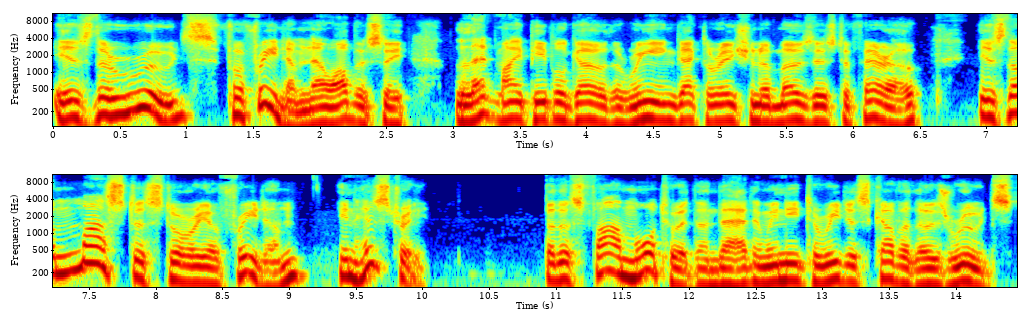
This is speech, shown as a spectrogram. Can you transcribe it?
is the roots for freedom. Now, obviously, let my people go, the ringing declaration of Moses to Pharaoh, is the master story of freedom in history. But there's far more to it than that, and we need to rediscover those roots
